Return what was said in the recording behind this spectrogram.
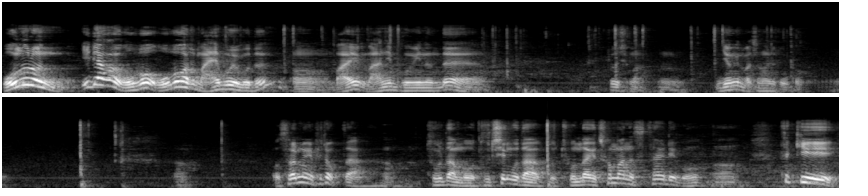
오늘은 1야가 오버 오버가 좀 많이 보이거든. 어 많이 많이 보이는데 조심하. 음. 이 형님 마찬가지로 오버. 어. 뭐 설명이 필요 없다. 어. 둘 다 뭐 두 친구 다또 존나게 처맞는 스타일이고 어. 특히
